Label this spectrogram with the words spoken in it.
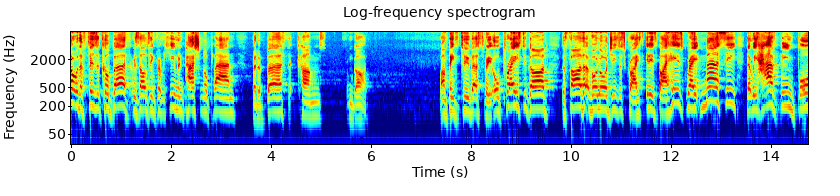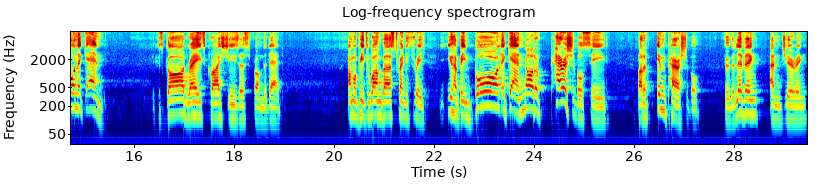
not with a physical birth resulting from human passion or plan, but a birth that comes from God. 1 Peter 2, verse 3 All praise to God, the Father of our Lord Jesus Christ. It is by his great mercy that we have been born again because God raised Christ Jesus from the dead. I'm 1 Peter 1, verse 23 You have been born again, not of perishable seed, but of imperishable, through the living and enduring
